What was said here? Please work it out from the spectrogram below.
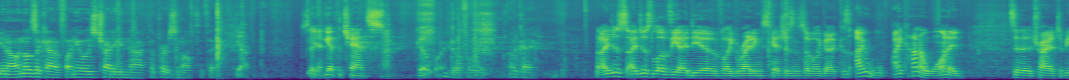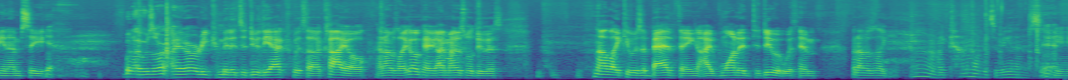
You know, and those are kind of fun. You always try to knock the person off the thing. yeah. So if you get the chance, go for it. Go for it. Okay. But I just I just love the idea of like writing sketches and stuff like that because I, I kind of wanted to try it to be an MC. Yeah. But I was I had already committed to do the act with uh, Kyle, and I was like, okay, I might as well do this. Not like it was a bad thing. I wanted to do it with him, but I was like, oh, I kind of wanted to be an MC. Yeah.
